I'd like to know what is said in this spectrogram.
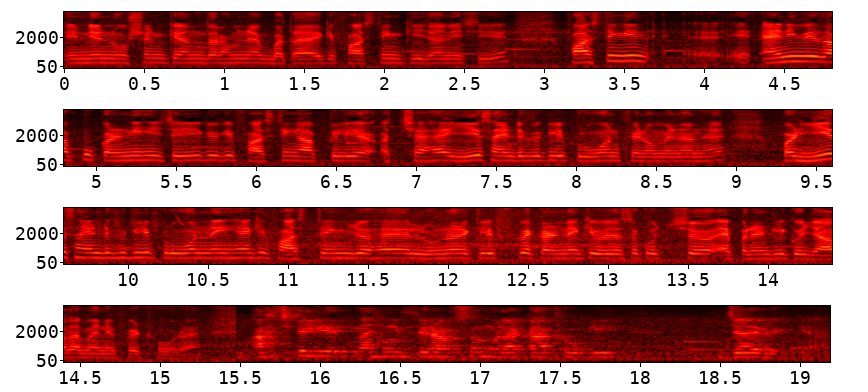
इंडियन नोशन के अंदर हमने बताया कि फास्टिंग की जानी चाहिए फास्टिंग इन एनी वेज आपको करनी ही चाहिए क्योंकि फास्टिंग आपके लिए अच्छा है ये साइंटिफिकली प्रूवन फिनोमिनन है बट ये साइंटिफिकली प्रूवन नहीं है कि फास्टिंग जो है लूनर इक्लिप्स पे करने की वजह से कुछ अपेरेंटली कोई ज़्यादा बेनिफिट हो रहा है। आज के लिए इतना ही फिर आपसे मुलाकात होगी। जय विज्ञान।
